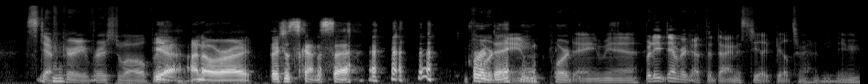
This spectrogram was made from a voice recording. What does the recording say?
Steph Curry, first of all. But Yeah, I know, right? It's just kind of sad. Poor Dame. Dame. Poor Dame, yeah. But he never got the dynasty like built around him either.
